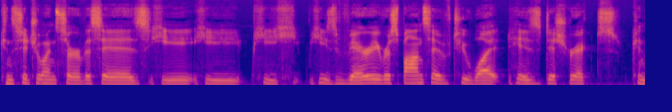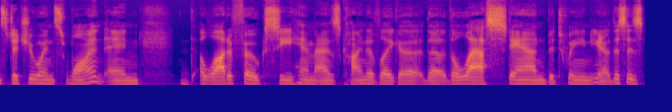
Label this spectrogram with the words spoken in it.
Constituent services. He he he he's very responsive to what his district constituents want, and a lot of folks see him as kind of like a the the last stand between you know this is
